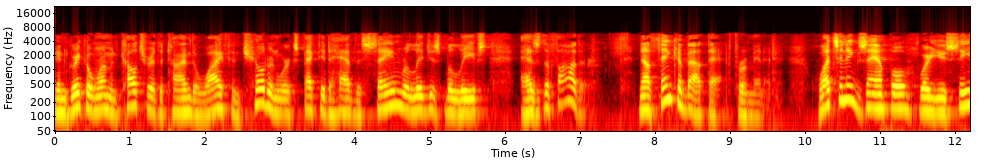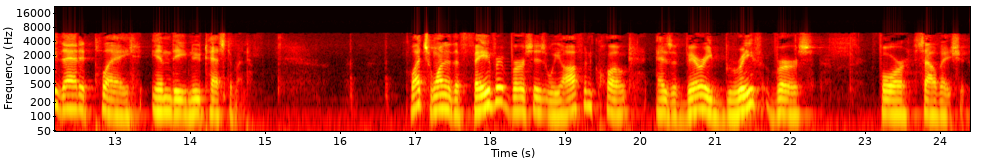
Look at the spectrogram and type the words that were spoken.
In Greco Roman culture at the time, the wife and children were expected to have the same religious beliefs as the father. Now, think about that for a minute. What's an example where you see that at play in the New Testament? What's one of the favorite verses we often quote as a very brief verse for salvation?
